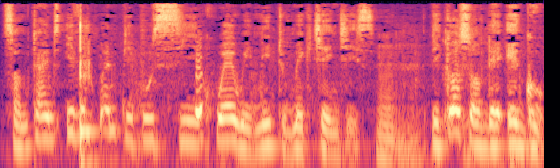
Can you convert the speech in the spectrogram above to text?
sometimes even when people see where we need to make changes, mm-hmm. because of the ego,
